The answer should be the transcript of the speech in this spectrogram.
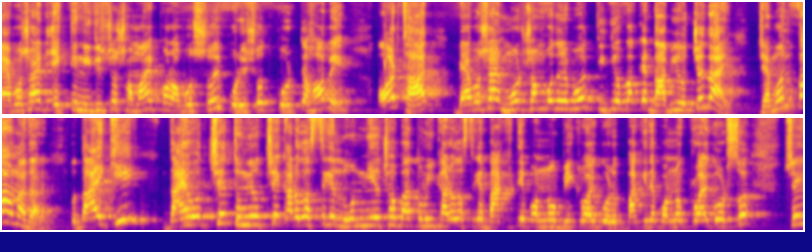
ব্যবসায়ের একটি নির্দিষ্ট সময় পর অবশ্যই পরিশোধ করতে হবে। অর্থাৎ ব্যবসায়ের মোট সম্পদের উপর তৃতীয় পক্ষের দাবি হচ্ছে দায়, যেমন পাওনাদার। তো দায় কি? দায় হচ্ছে তুমি হচ্ছে কারও কাছ থেকে লোন নিয়েছো বা তুমি কারও কাছ থেকে বাকিতে পণ্য বিক্রয় করো বাকিতে পণ্য ক্রয় করছ। সেই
